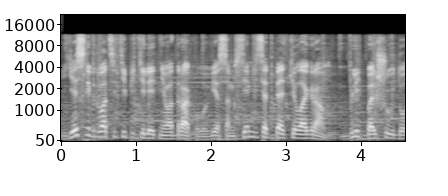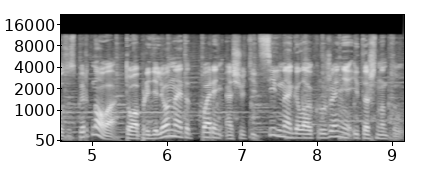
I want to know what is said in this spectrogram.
Если в 25-летнего Дракулу весом 75 килограмм влить большую дозу спиртного, то определенно этот парень ощутит сильное головокружение и тошноту,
